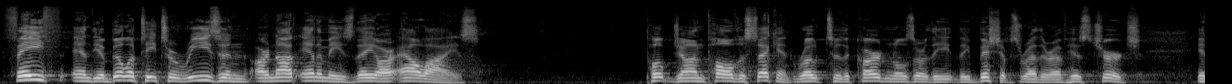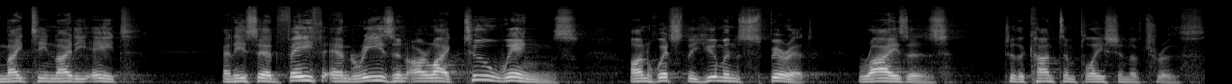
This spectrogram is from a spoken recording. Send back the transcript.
Faith and the ability to reason are not enemies, they are allies. Pope John Paul II wrote to the cardinals, or the, the bishops rather, of his church in 1998, and he said, Faith and reason are like two wings on which the human spirit rises to the contemplation of truth.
